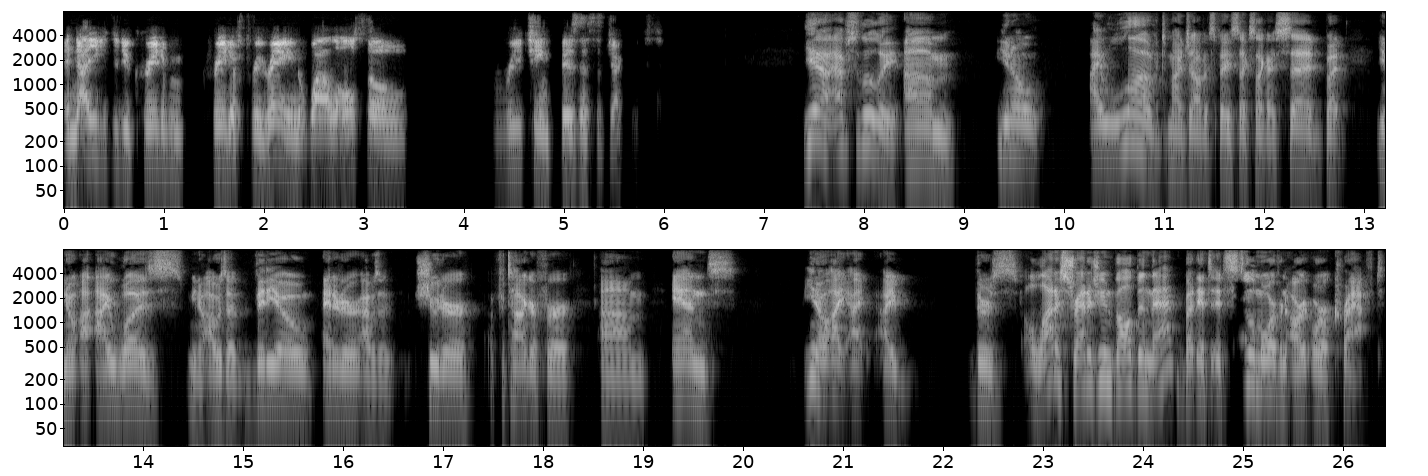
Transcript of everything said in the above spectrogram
And now you get to do creative creative free reign while also reaching business objectives. Yeah absolutely. Um you know i loved my job at spacex like i said but you know I, I was you know i was a video editor i was a shooter a photographer um, and you know, I, I, I there's a lot of strategy involved in that, but it's it's still more of an art or a craft.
